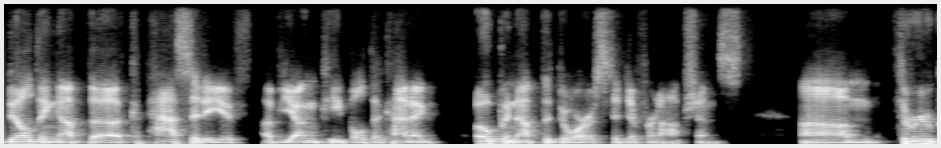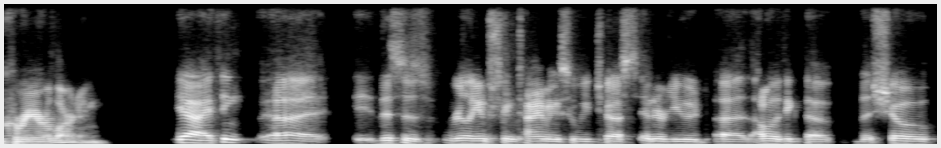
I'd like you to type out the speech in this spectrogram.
building up the capacity of, of young people to kind of open up the doors to different options um, through career learning yeah i think uh, this is really interesting timing. So we just interviewed. Uh, I don't think the the show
